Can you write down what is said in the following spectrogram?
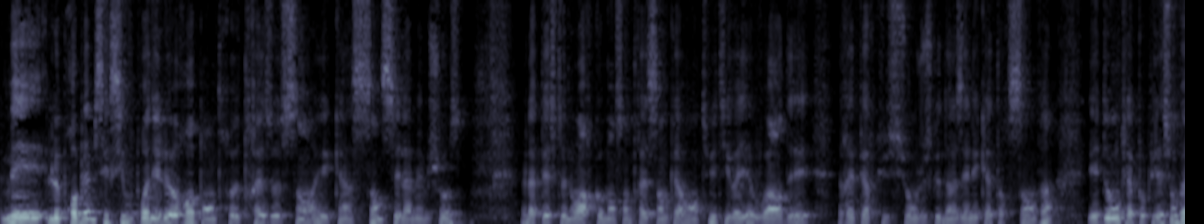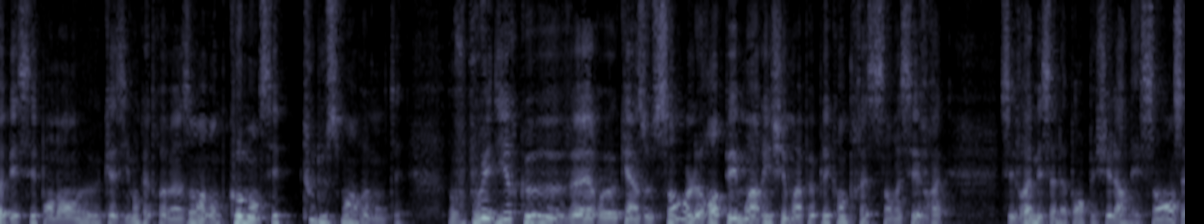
mais le problème, c'est que si vous prenez l'Europe entre 1300 et 1500, c'est la même chose la peste noire commence en 1348, il va y avoir des répercussions jusque dans les années 1420, et donc la population va baisser pendant euh, quasiment 80 ans avant de commencer tout doucement à remonter. Donc vous pouvez dire que vers 1500, euh, l'Europe est moins riche et moins peuplée qu'en 1300, et c'est vrai. C'est vrai, mais ça n'a pas empêché la Renaissance.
